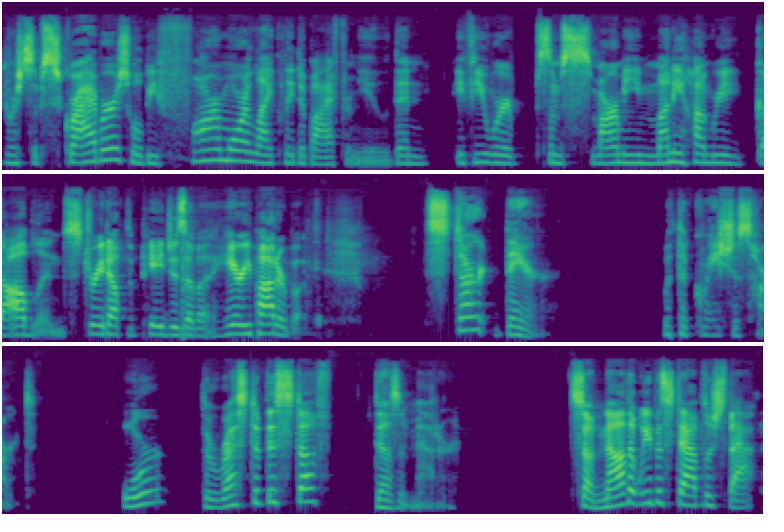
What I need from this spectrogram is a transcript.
your subscribers will be far more likely to buy from you than if you were some smarmy, money hungry goblin straight off the pages of a Harry Potter book. Start there with a gracious heart, or the rest of this stuff doesn't matter. So now that we've established that,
